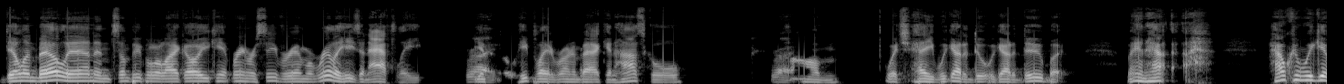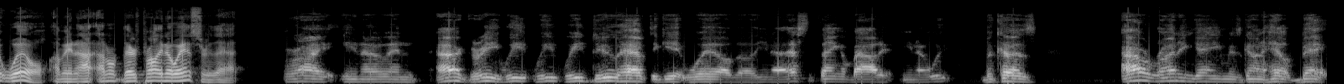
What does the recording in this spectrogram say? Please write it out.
Dillon Bell in, and some people are like, "Oh, you can't bring a receiver in." Well, really, he's an athlete. You Right. know, he played running back in high school Right. um, which hey, we got to do what we got to do. But man, how how can we get well? I mean, I, I don't. There's probably no answer to that. Right, you know, and I agree. We we we do have to get well, though. You know, that's the thing about it. You know, we because our running game is going to help Beck.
